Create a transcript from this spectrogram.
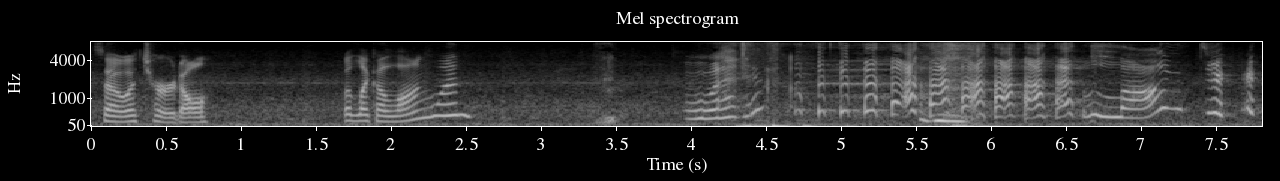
So a turtle. But like a long one? What? Long turtle.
